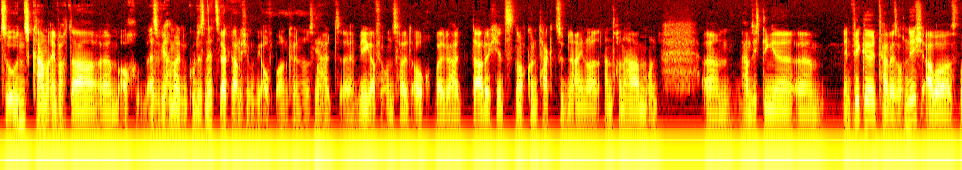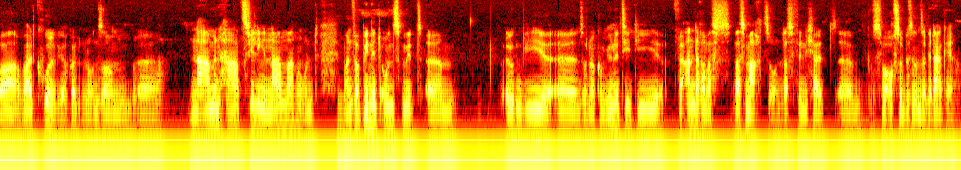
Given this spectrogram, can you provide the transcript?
zu uns kam einfach da ähm, auch, also wir haben halt ein gutes Netzwerk dadurch irgendwie aufbauen können. Und das ja. war halt äh, mega für uns halt auch, weil wir halt dadurch jetzt noch Kontakt zu den einen oder anderen haben und ähm, haben sich Dinge ähm, entwickelt, teilweise auch nicht, aber es war, war halt cool. Wir konnten unserem äh, Namen Harz-Feeling einen Namen machen und mhm. man verbindet uns mit ähm, irgendwie äh, so einer Community, die für andere was, was macht. So. Und das finde ich halt, äh, das war auch so ein bisschen unser Gedanke. Ja.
